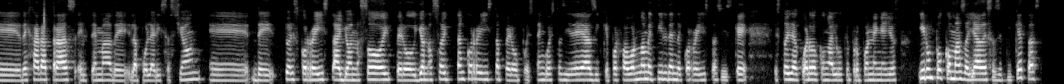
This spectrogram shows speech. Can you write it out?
eh, dejar atrás el tema de la polarización, eh, de tú eres correísta, yo no soy, pero yo no soy tan correísta, pero pues tengo estas ideas y que por favor no me tilden de correísta si es que estoy de acuerdo con algo que proponen ellos, ir un poco más allá de esas etiquetas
